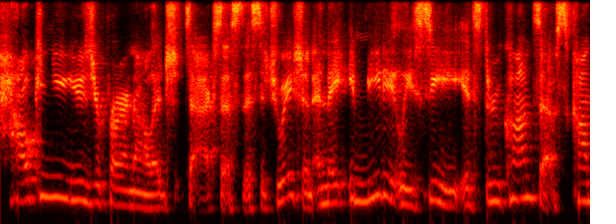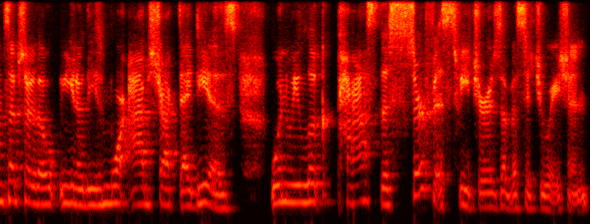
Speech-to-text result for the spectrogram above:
how can you use your prior knowledge to access this situation? And they immediately see it's through concepts. Concepts are the you know these more abstract ideas. When we look past the surface features of a situation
